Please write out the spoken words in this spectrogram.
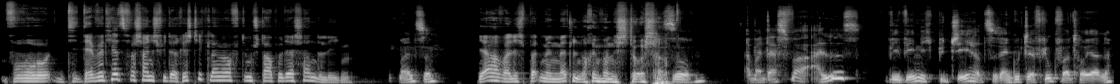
Wo, der wird jetzt wahrscheinlich wieder richtig lange auf dem Stapel der Schande liegen. Meinst du? Ja, weil ich Batman Metal noch immer nicht durch Ach habe. so. Aber das war alles? Wie wenig Budget hast du denn? Gut, der Flug war teuer, ne?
